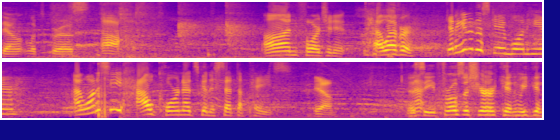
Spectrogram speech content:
don't. Looks gross. Ah. Unfortunate. However, getting into this game one here, I want to see how Cornet's going to set the pace. Yeah. Let's see. Throws a shuriken. We can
